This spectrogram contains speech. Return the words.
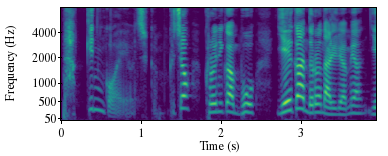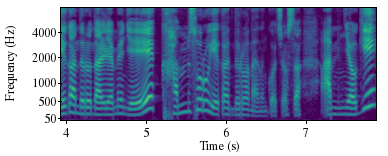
바뀐 거예요, 지금. 그죠? 그러니까 뭐 얘가 늘어나려면 얘가 늘어나려면 얘의 감소로 얘가 늘어나는 거죠. 그래서 압력이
